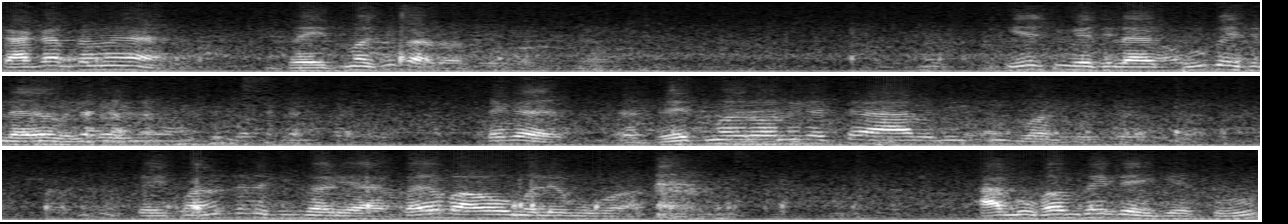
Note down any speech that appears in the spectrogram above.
કાકા તમે દ્વૈતમાં શું કરો છો? એ શું કહેતી લાવ્યો? તું કહેતી લાવ્યો ભાઈ? તે કે અદ્વૈતમાં રહો ને કે છે, આ બધી શું વાંધો છે કઈ પણ તને શીખવાડ્યા કયો બાવો મળ્યો મુવા? આ ગુફામાં કઈ બેસી ગયો તું?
